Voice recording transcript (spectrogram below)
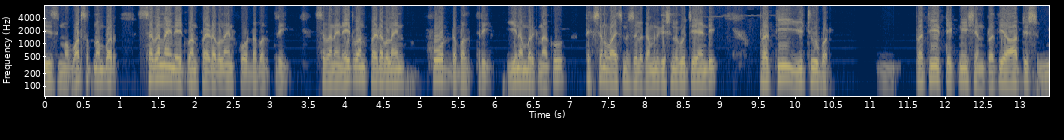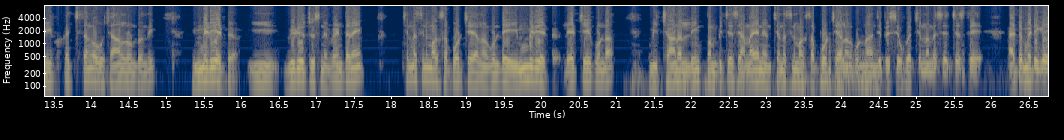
Easy Cinema WhatsApp number seven nine eight one five double nine four double three seven nine eight one five double nine four double three ఈ నెంబర్కి నాకు టెక్స్ట్ అండ్ వాయిస్ మెసేజ్లో కమ్యూనికేషన్లోకి వచ్చేయండి. ప్రతి యూట్యూబర్ ప్రతి టెక్నీషియన్ ప్రతి ఆర్టిస్ట్ మీకు ఖచ్చితంగా ఒక ఛానల్ ఉంటుంది. ఇమ్మీడియట్ ఈ వీడియో చూసిన వెంటనే చిన్న సినిమాకి సపోర్ట్ చేయాలనుకుంటే ఇమ్మీడియట్ లేట్ చేయకుండా మీ ఛానల్ లింక్ పంపించేసి అన్నయ్య నేను చిన్న సినిమాకి సపోర్ట్ చేయాలనుకుంటున్నా అని చెప్పేసి ఒక చిన్న మెసేజ్ చేస్తే ఆటోమేటిక్గా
